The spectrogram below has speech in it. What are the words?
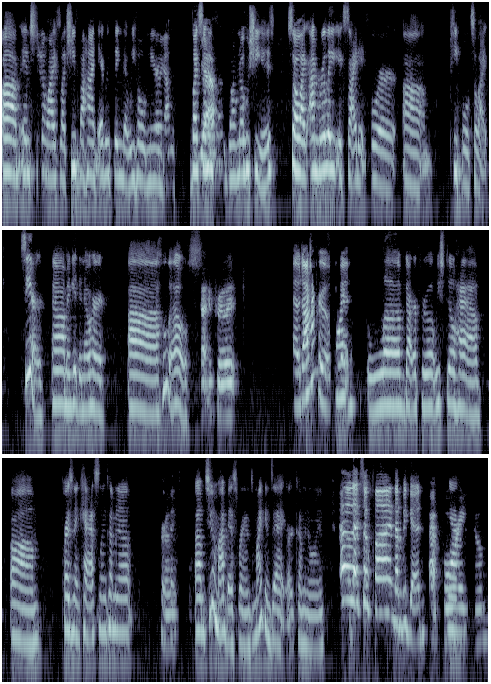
um in student life. Like she's behind everything that we hold near Oh, and yeah. dear. But some Yeah. people don't know who she is. So like I'm really excited for um people to like see her um and get to know her. Uh who else? Dr. Pruitt. Oh, Dr. Pruitt would. Love Dr. Pruitt. We still have um President Caslen coming up. Perfect. Um, two of my best friends, Mike and Zach, are coming on. Oh, that's so fun. That'll be good. At four a.m.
